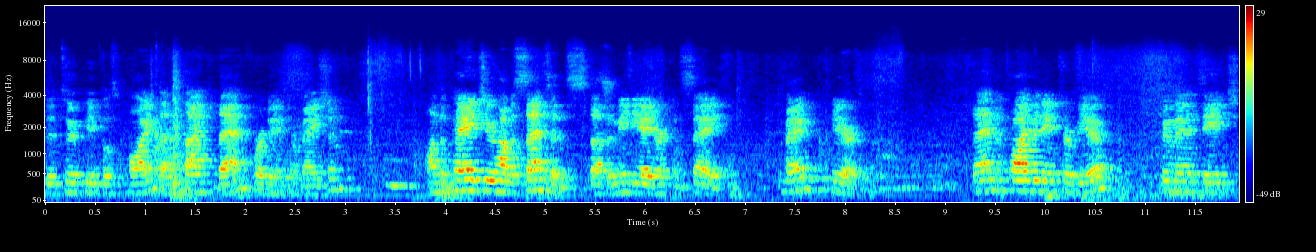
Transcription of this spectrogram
the two people's point and thank them for the information. On the page you have a sentence that the mediator can say. Okay, here. Then the private interview, two minutes each,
